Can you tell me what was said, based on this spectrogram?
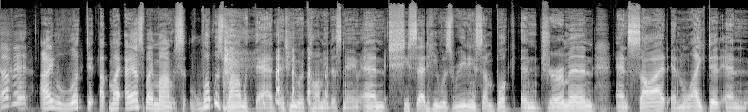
of it? I looked it up. My I asked my mom what was wrong with Dad that he would call me this name, and she said he was reading some book in German and saw it and liked it, and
